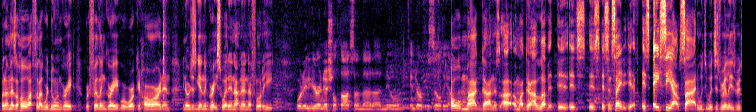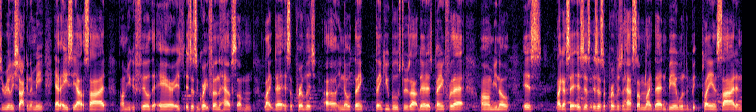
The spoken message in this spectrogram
But um, as a whole, I feel like we're doing great. We're feeling great. We're working hard, and you know, just getting a great sweat in out there in that Florida heat. What are your initial thoughts on that uh, new indoor facility? oh there? my goodness! I, oh my god, I love it. it it's it's it's insane. it's AC outside, which which is really which is really shocking to me. You have AC outside. Um, you can feel the air. It's, it's just a great feeling to have something like that. It's a privilege. Uh, you know, thank thank you boosters out there that's paying for that. Um, you know, it's like I said, it's just it's just a privilege to have something like that and be able to be, play inside and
